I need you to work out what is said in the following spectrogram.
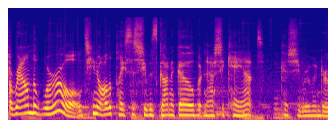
around the world. You know, all the places she was gonna go, but now she can't because she ruined her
